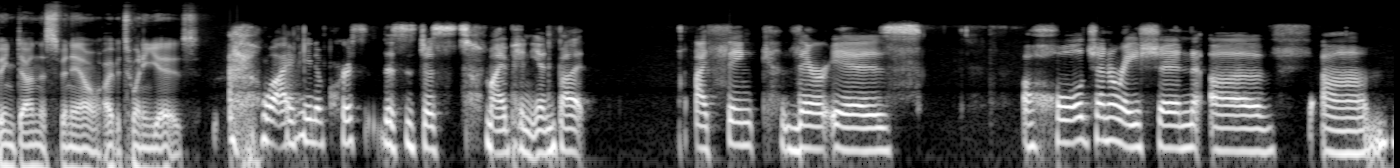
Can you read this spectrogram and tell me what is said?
been done this for now over twenty years. Well, I mean, of course, this is just my opinion, but I think there is a whole generation of um,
